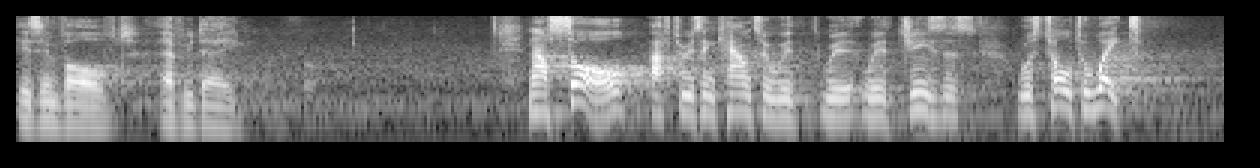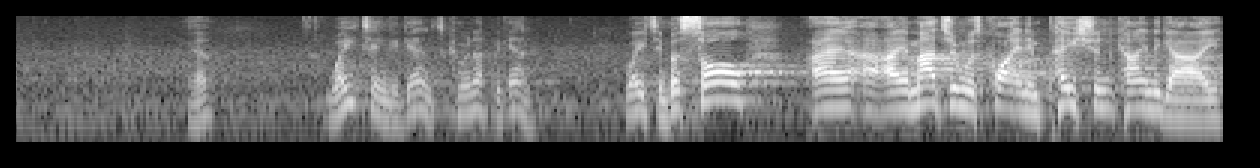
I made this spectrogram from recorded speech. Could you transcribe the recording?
is involved every day. Now, Saul, after his encounter with, with, with, Jesus, was told to wait. Yeah? Waiting again, it's coming up again. Waiting. But Saul, I, I imagine, was quite an impatient kind of guy,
